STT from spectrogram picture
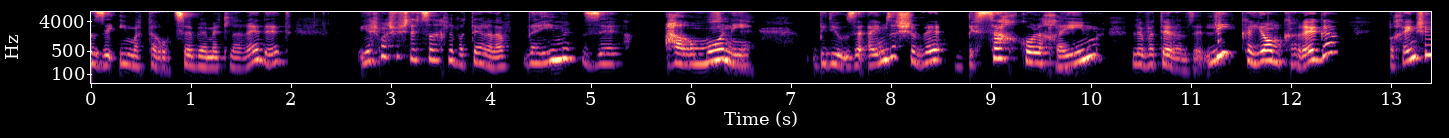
לזה אם אתה רוצה באמת לרדת יש משהו שאתה צריך לוותר עליו והאם זה הרמוני בדיוק, זה, האם זה שווה בסך כל החיים לוותר על זה? לי כיום כרגע בחיים שלי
